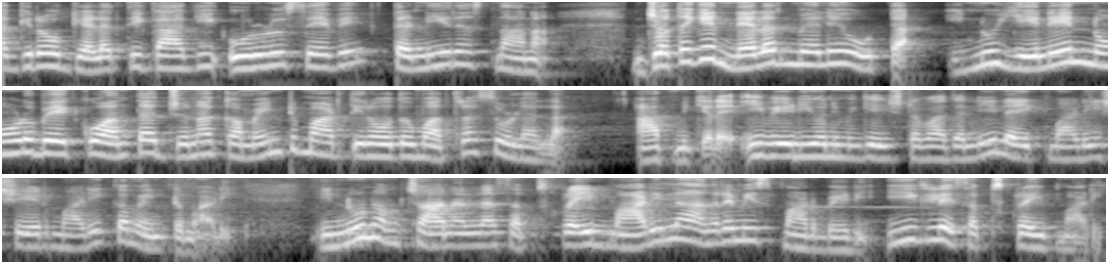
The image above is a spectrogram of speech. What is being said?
ಆಗಿರೋ ಗೆಳತಿಗಾಗಿ ಉರುಳು ಸೇವೆ, ತಣ್ಣೀರ ಸ್ನಾನ. ಜೊತೆಗೆ ನೆಲದ ಮೇಲೆ ಊಟ. ಇನ್ನು ಏನೇನು ನೋಡಬೇಕು ಅಂತ ಜನ ಕಮೆಂಟ್ ಮಾಡ್ತಿರೋದು ಮಾತ್ರ ಸುಳ್ಳಲ್ಲ. ಆತ್ಮಿಕರೇ, ಈ ವಿಡಿಯೋ ನಿಮಗೆ ಇಷ್ಟವಾದಲ್ಲಿ ಲೈಕ್ ಮಾಡಿ, ಶೇರ್ ಮಾಡಿ, ಕಮೆಂಟ್ ಮಾಡಿ. ಇನ್ನೂ ನಮ್ಮ ಚಾನಲ್ನ ಸಬ್ಸ್ಕ್ರೈಬ್ ಮಾಡಿಲ್ಲ ಅಂದರೆ ಮಿಸ್ ಮಾಡಬೇಡಿ. ಈಗಲೇ ಸಬ್ಸ್ಕ್ರೈಬ್ ಮಾಡಿ.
